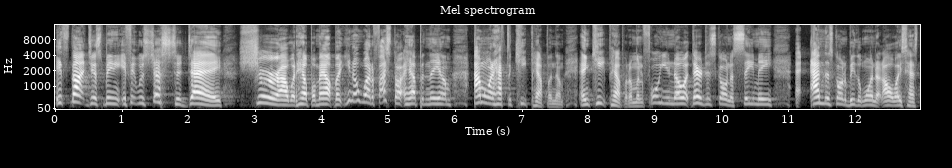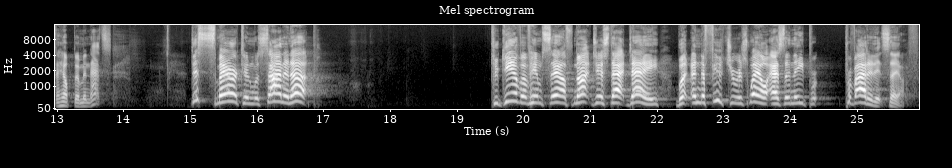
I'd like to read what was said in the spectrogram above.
It's not just me. If it was just today, sure, I would help them out. But you know what? If I start helping them, I'm going to have to keep helping them and keep helping them. And before you know it, they're just going to see me. I'm just going to be the one that always has to help them. And that's this Samaritan was signing up to give of himself not just that day, but in the future as well as the need provided itself.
